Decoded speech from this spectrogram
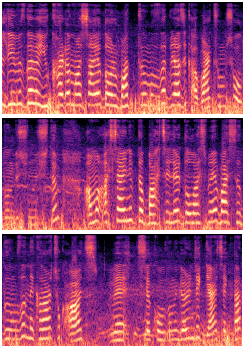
Geldiğimizde ve yukarıdan aşağıya doğru baktığımızda birazcık abartılmış olduğunu düşünmüştüm. Ama aşağı inip de bahçeleri dolaşmaya başladığımızda ne kadar çok ağaç ve çiçek olduğunu görünce gerçekten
